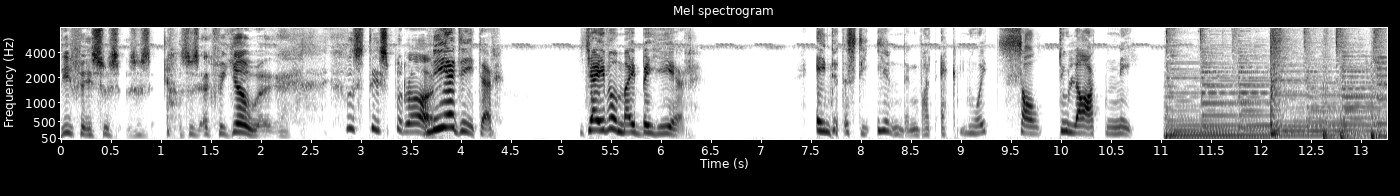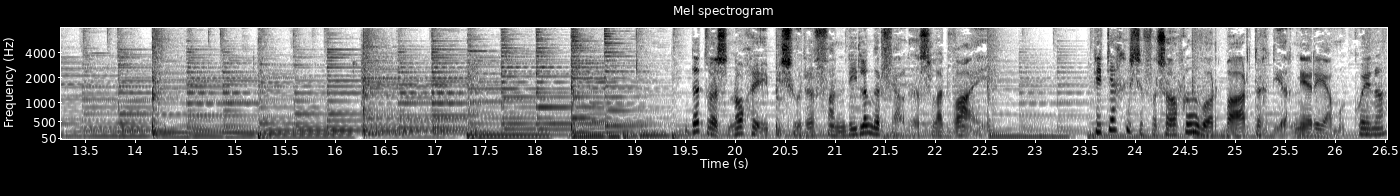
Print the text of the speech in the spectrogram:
lief hê soos soos soos ek vir jou. Ek was desperaat. Nee, Dieter. Jy wil my beheer. En dit is die een ding wat ek nooit sal toelaat nie. Dit was nog 'n episode van Die Lingervelders laat waai. Die tegniese versorging word behartig deur Neriya Mukwena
